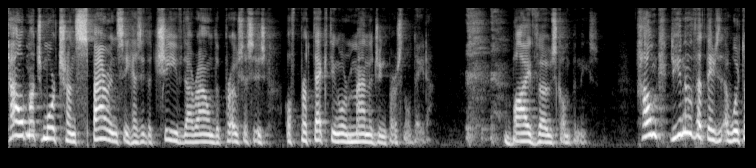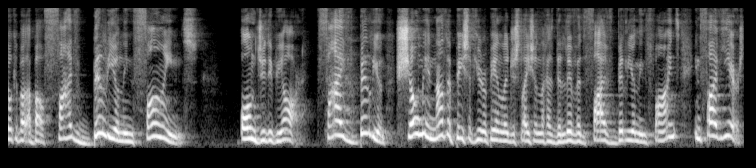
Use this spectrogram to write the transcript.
How much more transparency has it achieved around the processes of protecting or managing personal data? by those companies. How, do you know that we're talking about about 5 billion in fines on GDPR? 5 billion. Show me another piece of European legislation that has delivered 5 billion in fines in five years.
